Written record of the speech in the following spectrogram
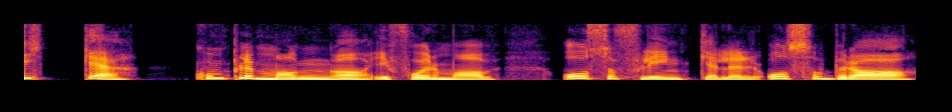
ikke komplimenter i form av 'å, så flink' eller 'å, så bra'.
